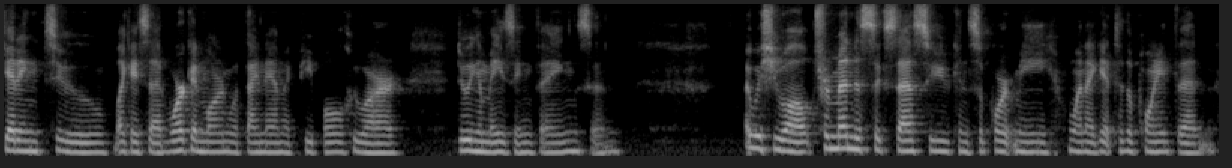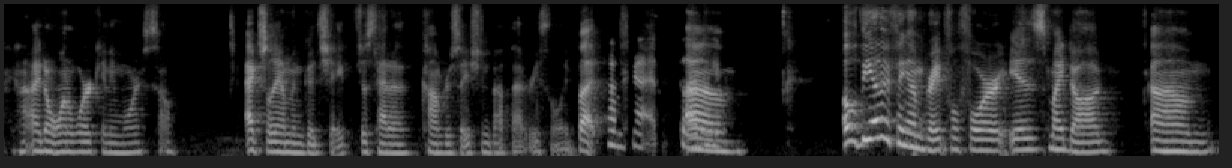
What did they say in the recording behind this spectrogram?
getting to like i said work and learn with dynamic people who are doing amazing things. And i wish you all tremendous success so you can support me when i get to the point that i don't want to work anymore. So actually i'm in good shape. Just had a conversation about that recently but oh, good. Um, oh the other thing i'm grateful for is my dog. Um,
